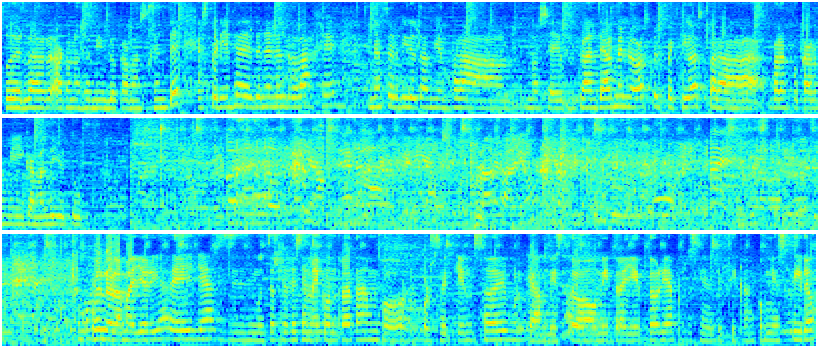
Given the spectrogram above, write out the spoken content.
poder dar a conocer mi blog a más gente. La experiencia de tener el rodaje me ha servido también para, no sé, plantearme nuevas perspectivas para, para enfocar mi canal de YouTube. Bueno, la mayoría de ellas muchas veces se me contratan por, por ser quien soy, porque han visto mi trayectoria, porque se identifican con mi estilo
